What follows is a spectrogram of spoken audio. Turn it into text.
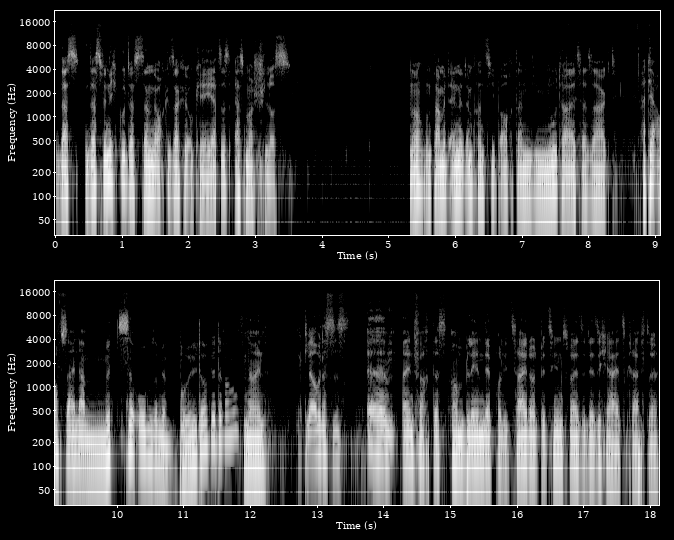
das, das finde ich gut, dass dann auch gesagt wird, okay, jetzt ist erstmal Schluss. Ne? Und damit endet im Prinzip auch dann die Minute, als er sagt, Hat er auf seiner Mütze oben so eine Bulldogge drauf? nein, ich glaube, das ist ähm, einfach das Emblem der Polizei dort, beziehungsweise der Sicherheitskräfte.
